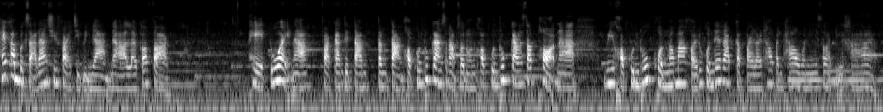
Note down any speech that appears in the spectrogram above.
ให้คำปรึกษาด้านชีวิตฝ่ายจิตวิญญาณนะคะแล้วก็ฝาก เพจด้วยนะคะฝากการติดตามต่างๆ ขอบคุณทุกการสนับสนุน ขอบคุณทุกการซัพพอร์ตนะคะวีขอบคุณทุกคนมากๆ ขอให้ทุกคนได้รับกลับไปร้อยเท่าพันเท่าวันนี้สวัสดีค่ะ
